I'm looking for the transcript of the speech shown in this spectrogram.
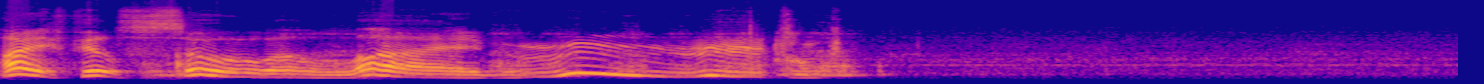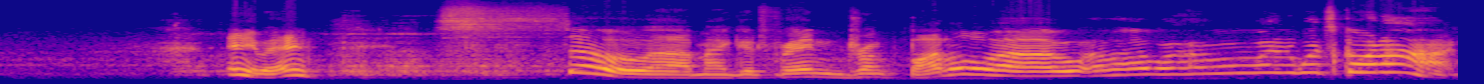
I feel so alive. Anyway, so, uh, my good friend, Drunk Bottle, uh, what's going on?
